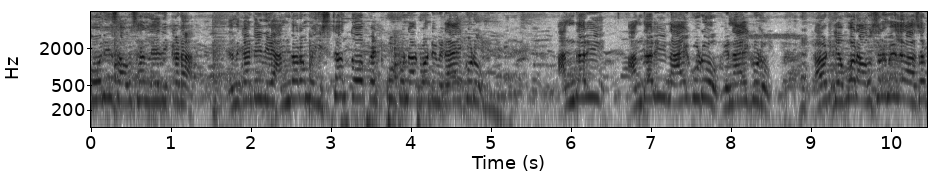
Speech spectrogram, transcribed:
పోలీస్ అవసరం లేదు ఇక్కడ. ఎందుకంటే ఇది అందరం ఇష్టంతో పెట్టుకుంటున్నటువంటి వినాయకుడు. అందరి అందరి నాయకుడు వినాయకుడు. కాబట్టి ఎవరు అవసరమే లేదు. అసలు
